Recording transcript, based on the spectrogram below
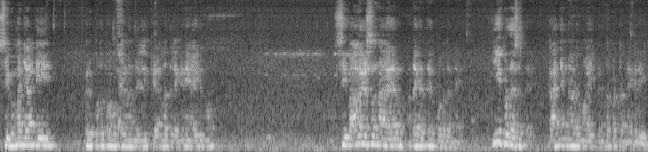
ശ്രീ ഉമ്മൻചാണ്ടി ഒരു പൊതുപ്രവർത്തകൻ എന്ന നിലയിൽ കേരളത്തിൽ എങ്ങനെയായിരുന്നു ശ്രീ ബാലകൃഷ്ണൻ നായർ അദ്ദേഹത്തെ പോലെ തന്നെ ഈ പ്രദേശത്തെ കാഞ്ഞങ്ങാടുമായി ബന്ധപ്പെട്ട മേഖലയിൽ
